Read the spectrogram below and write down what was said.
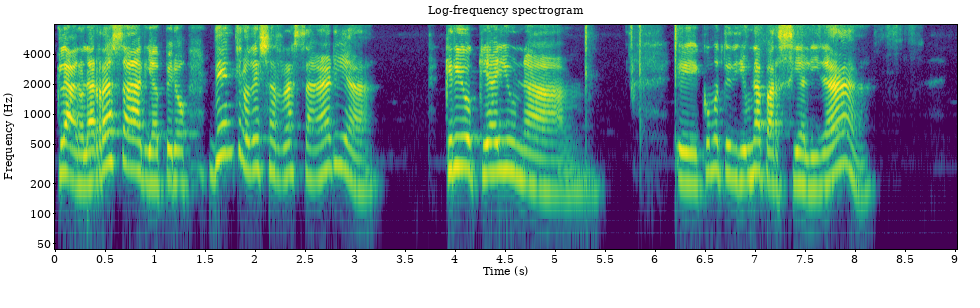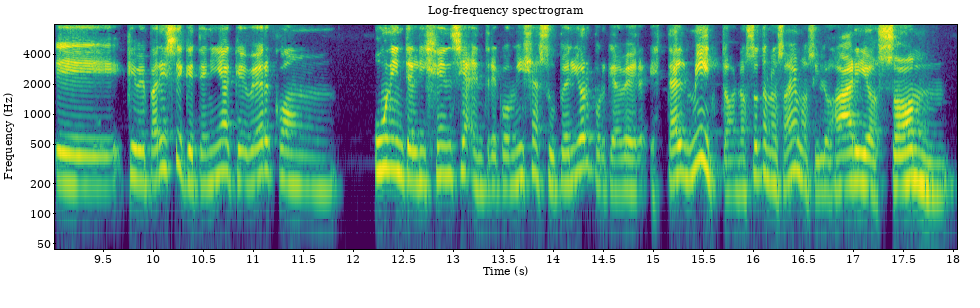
Claro, la raza aria, pero dentro de esa raza aria creo que hay una, eh, ¿cómo te diría? Una parcialidad eh, que me parece que tenía que ver con una inteligencia, entre comillas, superior, porque, a ver, está el mito, nosotros no sabemos si los arios son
